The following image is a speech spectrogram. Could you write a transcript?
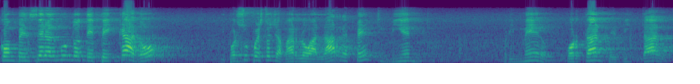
convencer al mundo de pecado por supuesto llamarlo al arrepentimiento. Primero, importante, vital.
